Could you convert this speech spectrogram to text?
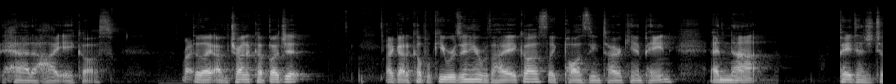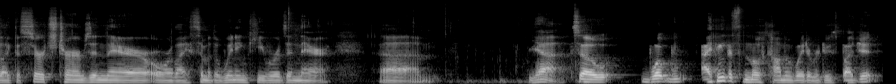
had a high ACOS. Right. They're like, I'm trying to cut budget. I got a couple keywords in here with a high ACOS, like pause the entire campaign and not pay attention to like the search terms in there or like some of the winning keywords in there. Um, yeah. So what I think that's the most common way to reduce budget.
